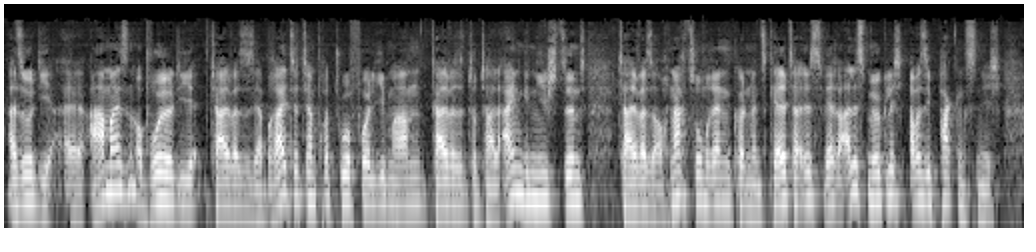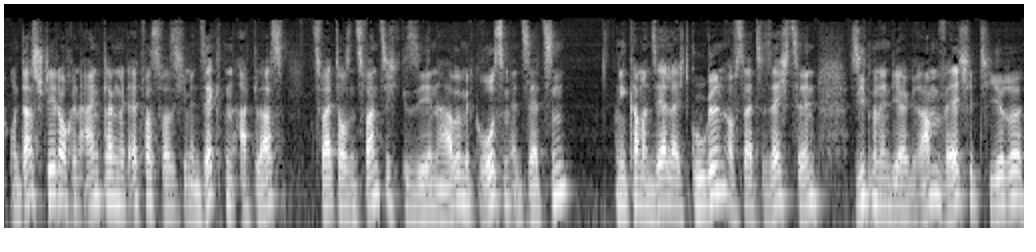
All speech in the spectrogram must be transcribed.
Also die äh, Ameisen, obwohl die teilweise sehr breite Temperaturvorlieben haben, teilweise total eingenischt sind, teilweise auch nachts rumrennen können, wenn es kälter ist, wäre alles möglich, aber sie packen es nicht. Und das steht auch in Einklang mit etwas, was ich im Insektenatlas 2020 gesehen habe, mit großem Entsetzen. Den kann man sehr leicht googeln. Auf Seite 16 sieht man ein Diagramm, welche Tiere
